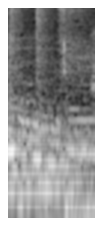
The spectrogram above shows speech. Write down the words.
Brasil!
